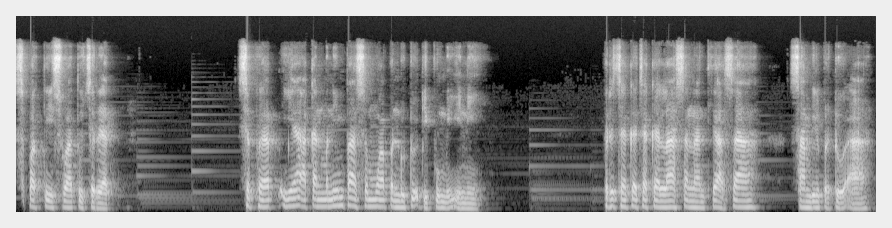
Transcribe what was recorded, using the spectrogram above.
seperti suatu jerat. Sebab ia akan menimpa semua penduduk di bumi ini. Berjaga-jagalah senantiasa sambil berdoa,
